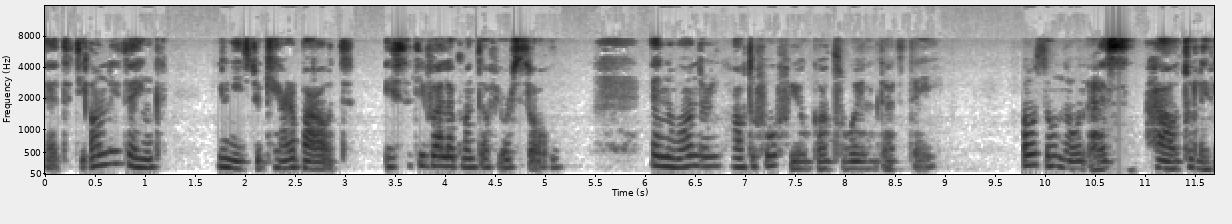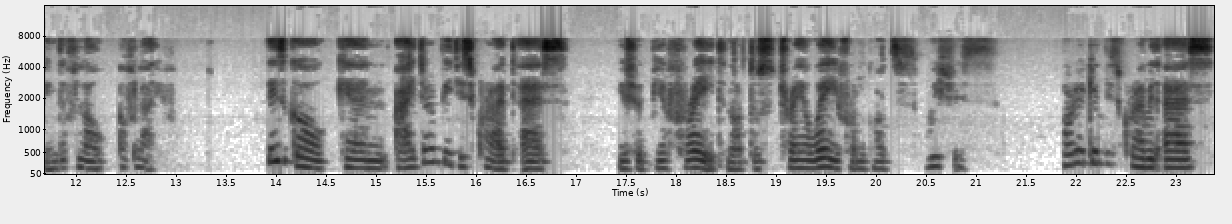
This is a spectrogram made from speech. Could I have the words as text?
that the only thing you need to care about is the development of your soul and wondering how to fulfill God's will that day, also known as how to live in the flow of life. This goal can either be described as you should be afraid not to stray away from God's wishes, or you can describe it as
